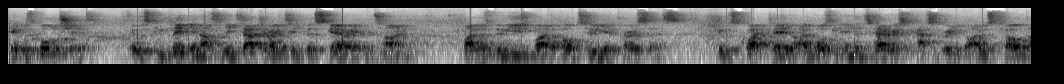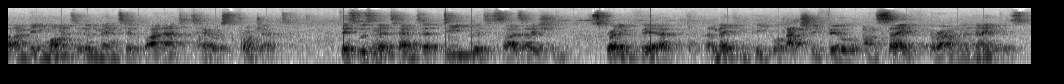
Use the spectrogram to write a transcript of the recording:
It was bullshit. It was completely and utterly exaggerated, but scary at the time. I was bemused by the whole two-year process. It was quite clear that I wasn't in the terrorist category, but I was told that I'm being monitored and mentored by an anti-terrorist project. This was an attempt at depoliticisation, spreading fear and making people actually feel unsafe around their neighbours.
